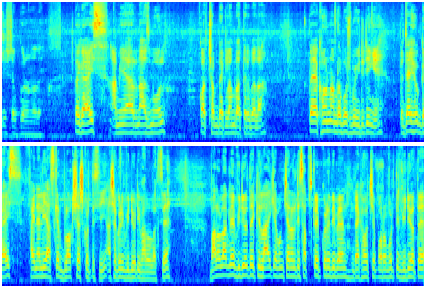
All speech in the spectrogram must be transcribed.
ডিস্টার্ব করো না তো গাইস আমি আর নাজমুল কচ্ছপ দেখলাম রাতের বেলা। তো এখন আমরা বসবো এডিটিংয়ে তো যাই হোক গাইস ফাইনালি আজকের ব্লগ শেষ করতেছি। আশা করি ভিডিওটি ভালো লাগছে। ভালো লাগলে ভিডিওতে একটি লাইক এবং চ্যানেলটি সাবস্ক্রাইব করে দিবেন। দেখা হচ্ছে পরবর্তী ভিডিওতে।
